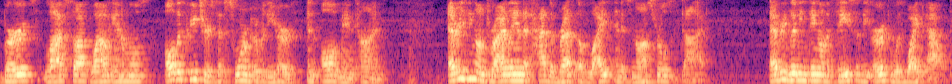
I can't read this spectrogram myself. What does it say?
birds, livestock, wild animals, all the creatures that swarm over the earth, and all of mankind. Everything on dry land that had the breath of life in its nostrils died. Every living thing on the face of the earth was wiped out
